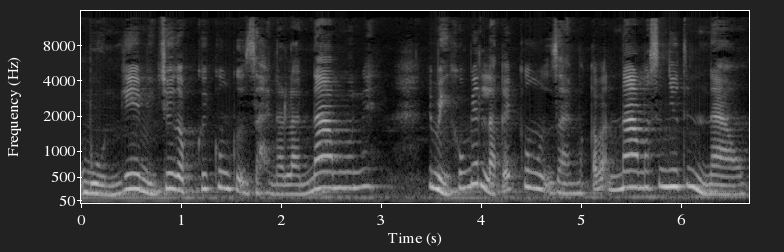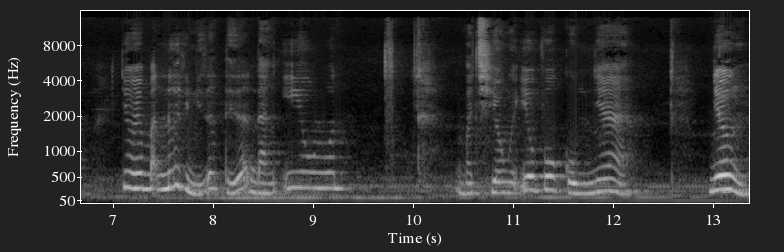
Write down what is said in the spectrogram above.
buồn ghê, mình chưa gặp cái cung cự giải nào là nam luôn ấy. Nên mình không biết là cái cung cự giải mà các bạn nam nó sẽ như thế nào nhưng với bạn nữ thì mình rất thấy rất là đáng yêu luôn. Mà chiều người yêu vô cùng nha. Nhưng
